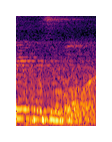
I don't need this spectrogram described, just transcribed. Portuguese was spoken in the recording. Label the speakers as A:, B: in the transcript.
A: sundan irmão.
